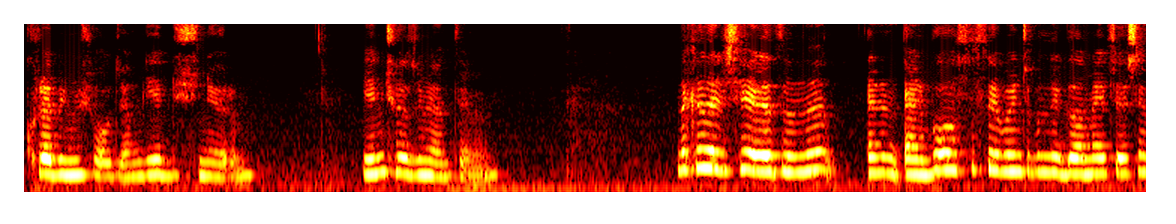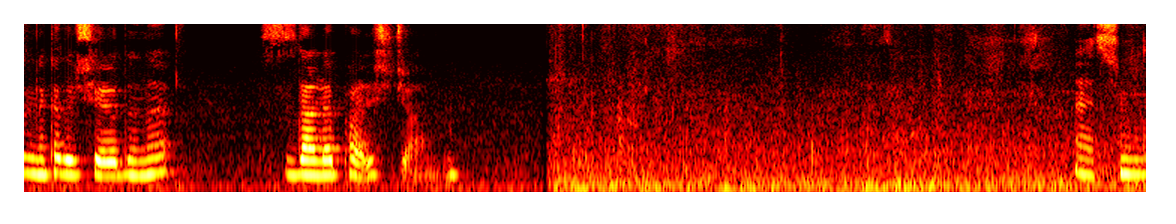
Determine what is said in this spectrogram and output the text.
kurabilmiş olacağım diye düşünüyorum. Yeni çözüm yöntemim. Ne kadar işe yaradığını yani, yani bu Ağustos ayı boyunca bunu uygulamaya çalışacağım. Ne kadar işe yaradığını sizlerle paylaşacağım. Evet şimdi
